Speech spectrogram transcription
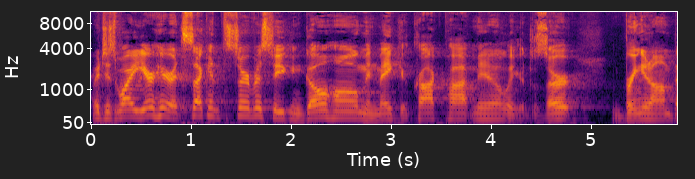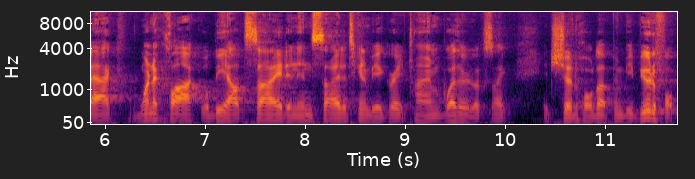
Which is why you're here at second service, so you can go home and make your crock pot meal or your dessert, bring it on back. One o'clock, we'll be outside and inside. It's going to be a great time. Weather looks like it should hold up and be beautiful.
